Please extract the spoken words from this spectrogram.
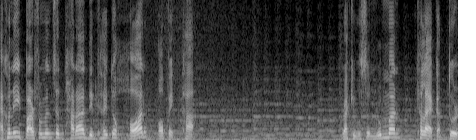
এখন এই পারফরমেন্সের ধারা দীর্ঘায়িত হওয়ার অপেক্ষা। রাকিব হোসেন রুম্মান, খেলা একাত্তর।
